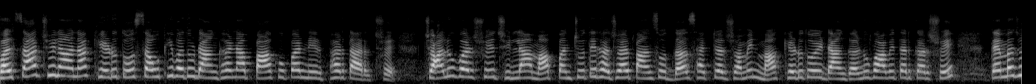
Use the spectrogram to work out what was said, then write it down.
વલસાડ જિલ્લાના ખેડૂતો સૌથી વધુ ડાંગરના પાક ઉપર નિર્ભરતા છે. ચાલુ વર્ષે જિલ્લામાં પંચોતેર હજાર પાંચસો દસ હેક્ટર જમીનમાં ખેડૂતોએ ડાંગરનું વાવેતર કરશે. તેમજ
